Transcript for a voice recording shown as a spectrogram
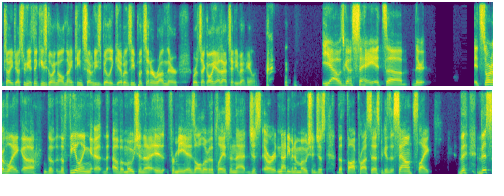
I tell you, just when you think he's going all 1970s Billy Gibbons, he puts in a run there where it's like, oh yeah, that's Eddie Van Halen. Yeah, I was gonna say it's uh there. It's sort of like uh the the feeling uh, of emotion that is for me is all over the place, and that just or not even emotion, just the thought process because it sounds like this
